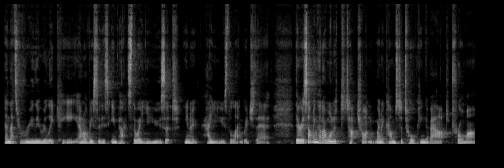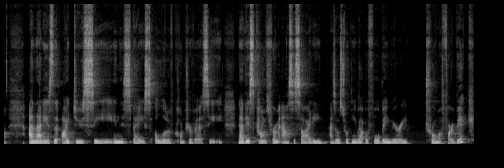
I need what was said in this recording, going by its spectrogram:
And that's really, really key. And obviously, this impacts the way you use it, you know, how you use the language there. There is something that I wanted to touch on when it comes to talking about trauma, and that is that I do see in this space a lot of controversy. Now, this comes from our society, as I was talking about before, being very trauma phobic.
